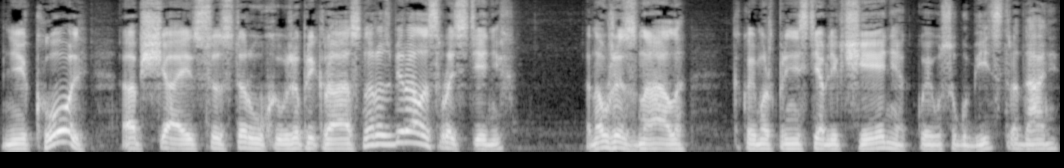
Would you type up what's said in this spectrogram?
Николь, общаясь со старухой, уже прекрасно разбиралась в растениях. Она уже знала, какое может принести облегчение, какое усугубить страдания.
